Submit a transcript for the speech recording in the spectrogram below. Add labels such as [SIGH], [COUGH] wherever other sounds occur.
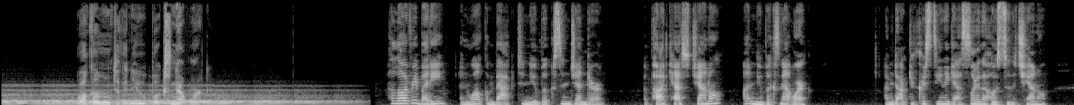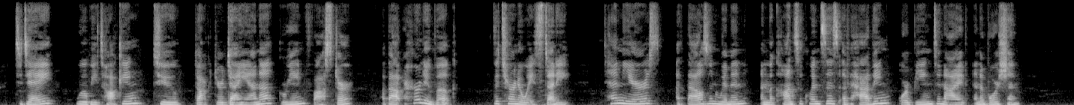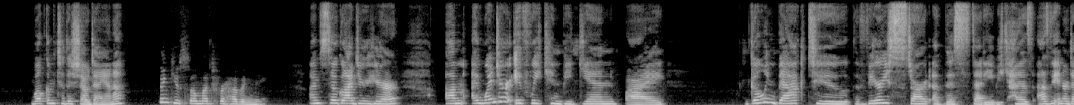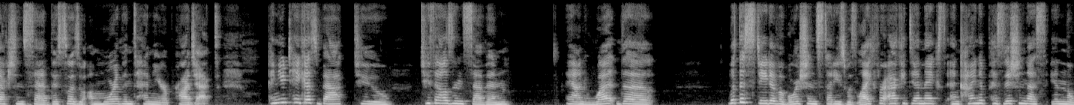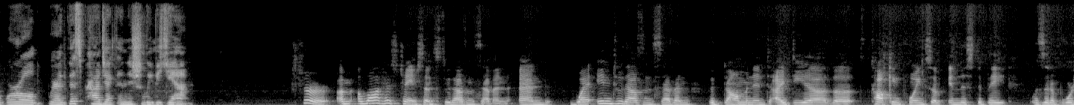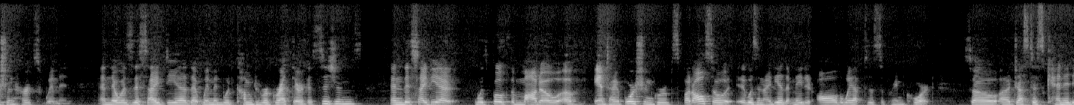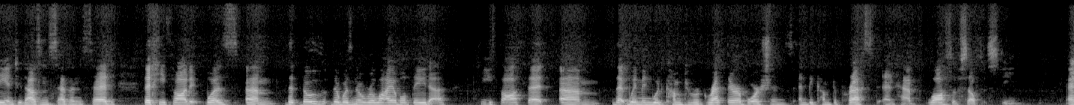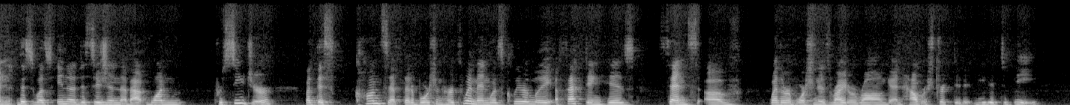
Welcome to the New Books Network. Hello, everybody, and welcome back to New Books in Gender, a podcast channel on New Books Network. I'm Dr. Christina Gessler, the host of the channel. Today, we'll be talking to Dr. Diana Greene Foster about her new book, The Turnaway Study 10 Years, a Thousand Women, and the Consequences of Having or Being Denied an Abortion. Welcome to the show, Diana. Thank you so much for having me. I'm so glad you're here. Um, I wonder if we can begin by going back to the very start of this study, because as the introduction said, this was a more than 10 year project. Can you take us back to 2007 and what the what the state of abortion studies was like for academics and kind of position us in the world where this project initially began? Sure. Um, a lot has changed since 2007. And what, in 2007, the dominant idea, the talking points of in this debate was that abortion hurts women. And there was this idea that women would come to regret their decisions. And this idea was both the motto of anti-abortion groups, but also it was an idea that made it all the way up to the Supreme Court. So uh, Justice Kennedy in 2007 said that he thought it was um, that though there was no reliable data, he thought that um, that women would come to regret their abortions and become depressed and have loss of self-esteem. And this was in a decision about one procedure, but this concept that abortion hurts women was clearly affecting his sense of whether abortion is right or wrong and how restricted it needed to be.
